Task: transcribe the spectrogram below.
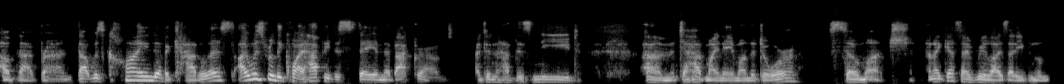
of that brand. That was kind of a catalyst. I was really quite happy to stay in the background. I didn't have this need um, to have my name on the door so much. And I guess I've realized that even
